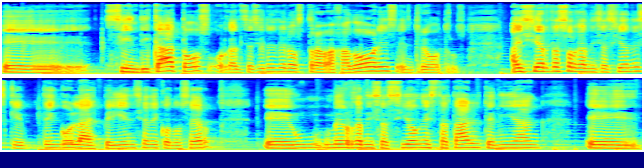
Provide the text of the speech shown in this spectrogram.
eh, sindicatos, organizaciones de los trabajadores, entre otros. Hay ciertas organizaciones que tengo la experiencia de conocer. Eh, una organización estatal tenían eh,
